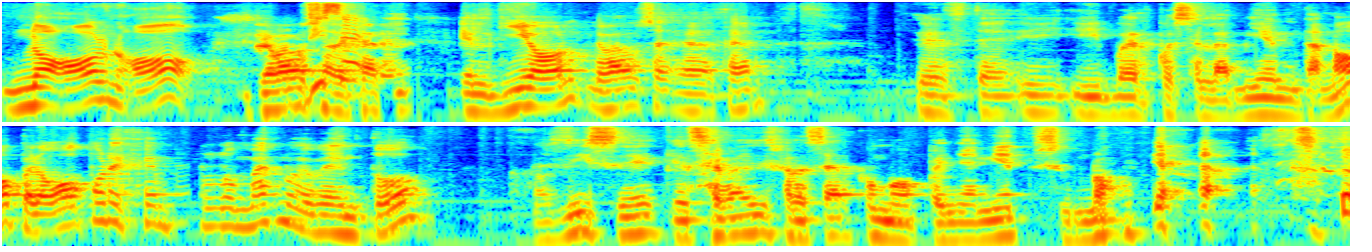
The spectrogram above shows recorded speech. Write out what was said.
No, no. Le vamos a dejar el, guion, le vamos a dejar. Este, y, bueno, pues se lamenta, ¿no? Pero, por ejemplo, Magno Evento nos dice que se va a disfrazar como Peña Nieto y su novia.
